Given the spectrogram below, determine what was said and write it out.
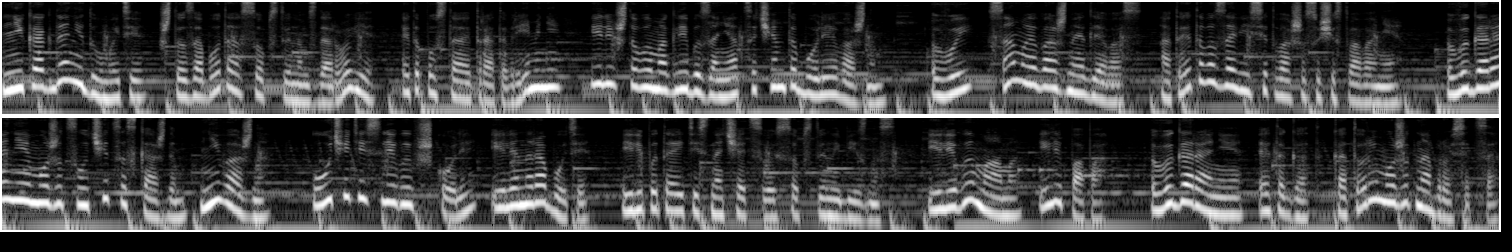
Никогда не думайте, что забота о собственном здоровье – это пустая трата времени или что вы могли бы заняться чем-то более важным. Вы – самое важное для вас, от этого зависит ваше существование. Выгорание может случиться с каждым, неважно, Учитесь ли вы в школе или на работе, или пытаетесь начать свой собственный бизнес, или вы мама или папа. Выгорание – это гад, который может наброситься.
